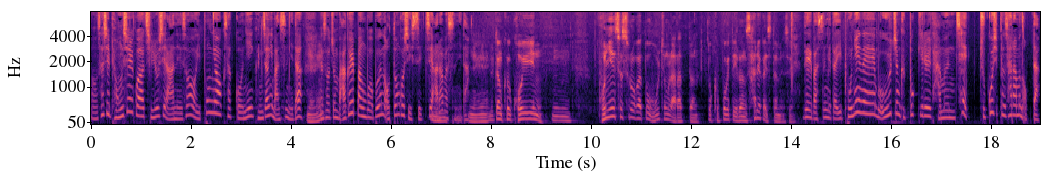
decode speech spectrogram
어, 사실 병실과 진료실 안에서 이 폭력 사건이 굉장히 많습니다. 네. 그래서 좀 막을 방법은 어떤 것이 있을지 음. 알아봤습니다. 네. 일단 그 고인 음, 본인 스스로가 또 우울증을 앓았던 또 극복했던 이런 사례가 있었다면서요. 네, 맞습니다. 이 본인의 뭐 우울증 극복기를 담은 책 죽고 싶은 사람은 없다.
